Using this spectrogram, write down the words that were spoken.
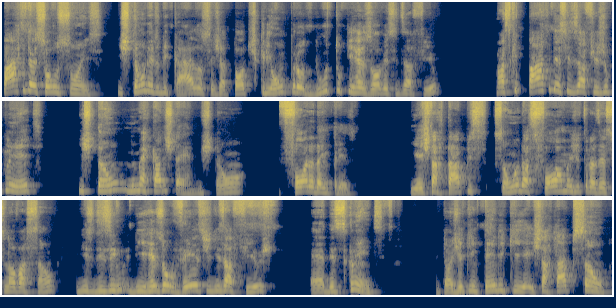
Parte das soluções estão dentro de casa, ou seja, a TOTOS criou um produto que resolve esse desafio, mas que parte desses desafios do cliente estão no mercado externo, estão fora da empresa. E as startups são uma das formas de trazer essa inovação de, de, resolver esses desafios é, desses clientes. Então a gente entende que startups são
